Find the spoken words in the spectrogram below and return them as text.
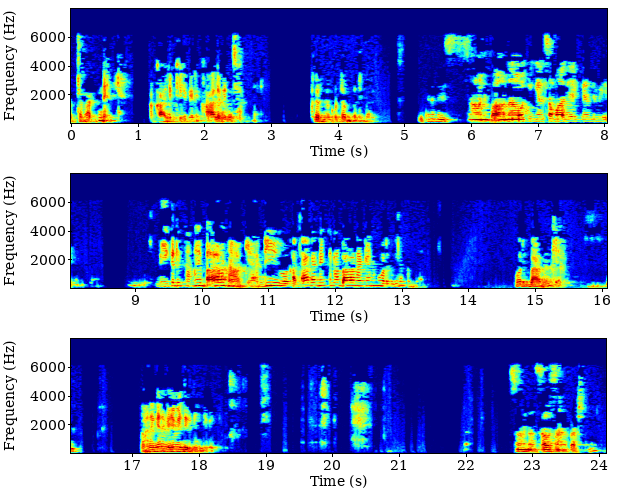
අතරක් නැහැ. අකාලික කියලා කියන්නේ කාල වෙනසක් නැහැ. කරනකොට ප්‍රතිඵල. එතන සාමාන්‍ය භාවනාවකින් යන සමාධියක් ගැන නෙවෙයි. මේකට තමයි භාවනාව කියන්නේ. ඔය කතා කරන එක නම් භාවනාව කියන්නේ මොකටද කියලා කතා. මොකද භාවනාව කියන්නේ. භාවනාව කියන්නේ මෙහෙම ඉඳගෙන ඉන්නේ. සාමාන්‍ය අවසාන ප්‍රශ්නේ.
